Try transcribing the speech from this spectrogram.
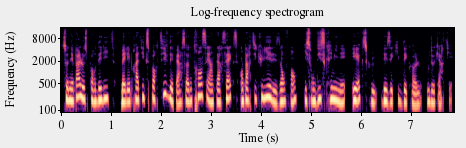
ce n'est pas le sport d'élite, mais les pratiques sportives des personnes trans et intersexes, en particulier des enfants, qui sont discriminés et exclus des équipes d'école ou de quartier.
